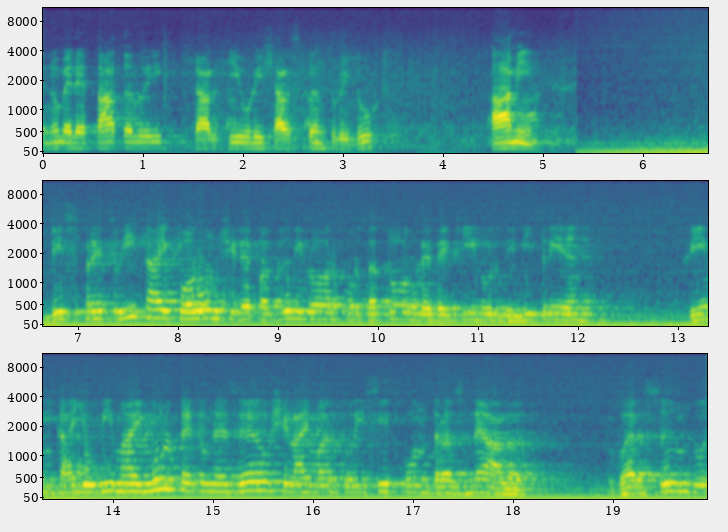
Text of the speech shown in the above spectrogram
în numele Tatălui și al Fiului și al Sfântului Duh. Amin. Disprețuit ai poruncile păgânilor, purtătorule de chinuri Dimitrie, fiindcă ai iubit mai mult pe Dumnezeu și l-ai mărturisit cu îndrăzneală, vărsându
